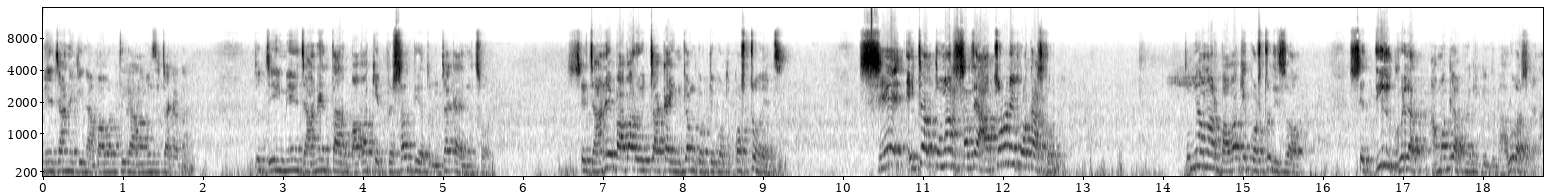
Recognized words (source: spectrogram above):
মেয়ে জানে কিনা, বাবার থেকে আনা হয়েছে টাকাটা। তো যেই মেয়ে জানে, তার বাবাকে প্রেশার দিয়ে তুমি টাকা এনেছ। সে জানে বাবার ওই টাকা ইনকাম করতে কত কষ্ট হয়েছে। সে এটা তোমার সাথে আচরণে প্রকাশ করবে। তুমি আমার বাবাকে কষ্ট দিছ। সে দিল খোলা আমাকে আপনাকে কিন্তু ভালোবাসবে না।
